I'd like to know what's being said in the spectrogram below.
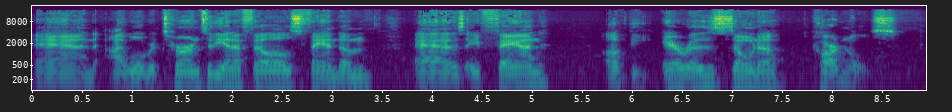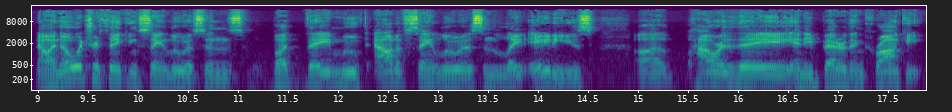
and I will return to the NFL's fandom as a fan of the Arizona Cardinals. Now, I know what you're thinking, St. Louisans, but they moved out of St. Louis in the late 80s. Uh, how are they any better than Kroenke?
